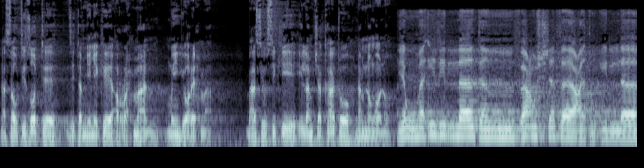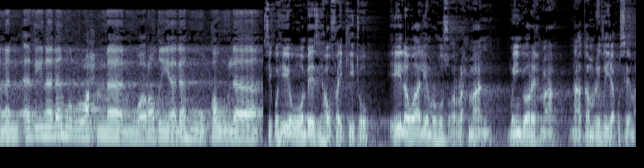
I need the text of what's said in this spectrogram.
na sauti zote zitamnyenyekea Ar-Rahman, mwingi wa rehma. basi usikie ila mchakato na mnongono. Yawma idhin la tanfa'u ash-shafa'atu illa man adhina lahu ar-rahman wa radiya lahu qawla, siku hiyo uombezi haufai kitu ila waliamruhusu ar-Rahman mwingi wa rehma na akamridhia kusema.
